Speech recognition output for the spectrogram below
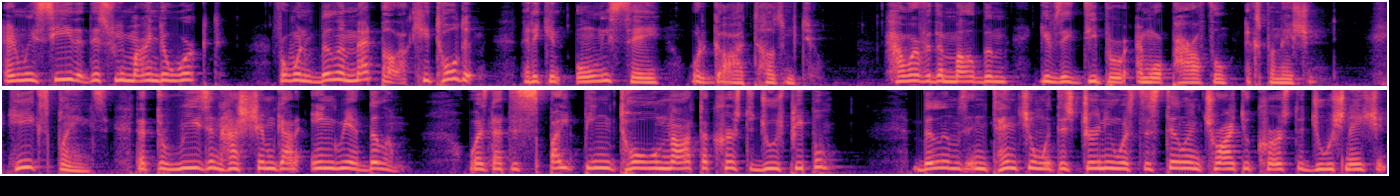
And we see that this reminder worked. For when Bilam met Balak, he told him that he can only say what God tells him to. However, the Malbim gives a deeper and more powerful explanation. He explains that the reason Hashem got angry at Bilam was that despite being told not to curse the Jewish people, Bilam's intention with this journey was to still and try to curse the Jewish nation.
